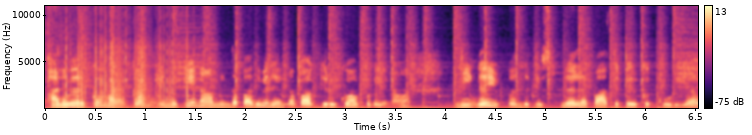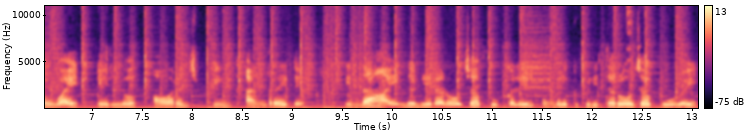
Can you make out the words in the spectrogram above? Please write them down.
அனைவருக்கும் வணக்கம். இன்னைக்கு நாம் இந்த பதிவில் என்ன பார்க்கிருக்கோம் அப்படின்னா நீங்கள் இப்போ இந்த டிஸ்பிளேல பார்த்துட்டு இருக்கக்கூடிய white yellow orange pink and red இந்த ஐந்து நிற ரோஜா பூக்களில் உங்களுக்கு பிடித்த ரோஜா பூவை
